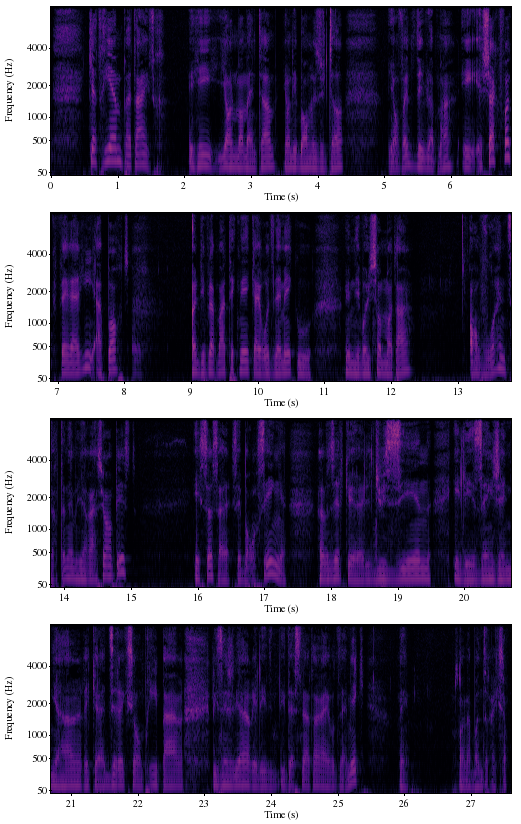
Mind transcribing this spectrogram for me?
Quatrième peut-être. Ils ont le momentum, ils ont des bons résultats, ils ont fait du développement. Et, chaque fois que Ferrari apporte un développement technique, aérodynamique ou une évolution de moteur, on voit une certaine amélioration en piste. Et ça c'est bon signe. Ça veut dire que l'usine et les ingénieurs et que la direction prise par les ingénieurs et les, dessinateurs aérodynamiques ben, sont dans la bonne direction.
